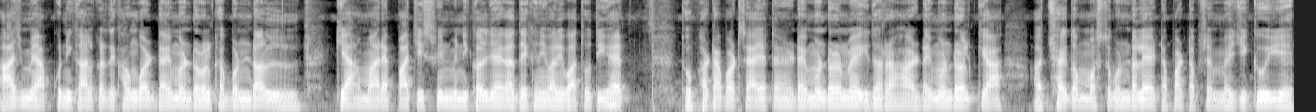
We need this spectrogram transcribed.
आज मैं आपको निकाल कर दिखाऊँगा डायमंड रोल का बंडल। क्या हमारे पाँच स्पिन में निकल जाएगा, देखने वाली बात होती है। तो फटाफट से आ जाते हैं। डायमंड रोल में इधर रहा। डायमंड रोल क्या अच्छा एकदम मस्त बंडल है। टपाटप से मैजिक हुई है।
